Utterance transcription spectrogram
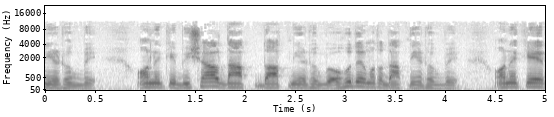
নিয়ে ঢুকবে, অনেকে বিশাল দাঁত দাঁত নিয়ে ঢুকবে, অহুদের মতো দাঁত নিয়ে ঢুকবে। অনেকের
